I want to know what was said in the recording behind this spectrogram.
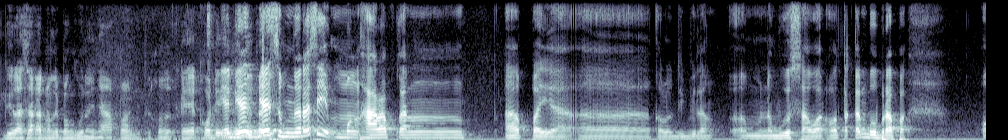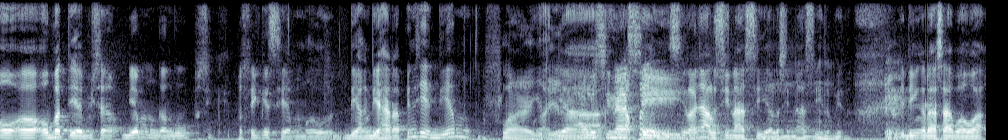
dirasakan oleh penggunanya apa gitu? Kalau kayak kode Ya ini dia tuh dia tadi. sebenarnya sih mengharapkan apa ya eh, kalau dibilang eh, menembus sawar otak kan beberapa o- eh, obat ya bisa dia mengganggu psik- psikis ya mau yang diharapin sih dia fly gitu ya? ya Halusinasi. ya, istilahnya halusinasi halusinasi lebih. Jadi ngerasa bahwa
